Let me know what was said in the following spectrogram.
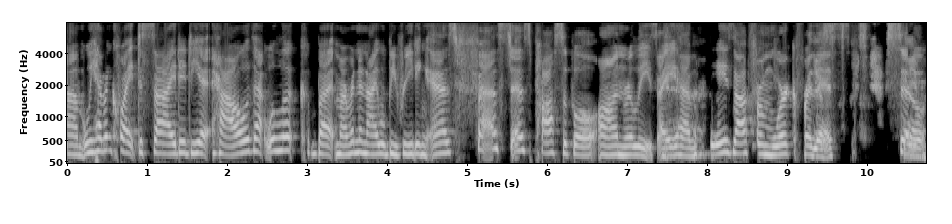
Um, we haven't quite decided yet how that will look, but Marvin and I will be reading as fast as possible on release. I have days off from work for yes. this. So Same.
